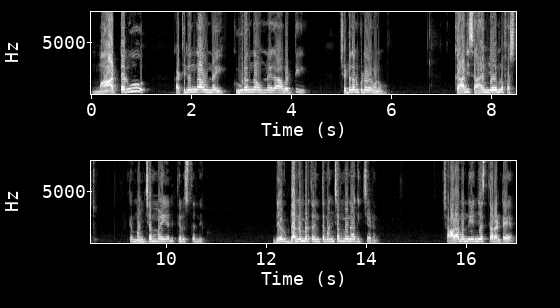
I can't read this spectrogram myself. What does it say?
మాటలు కఠినంగా ఉన్నాయి క్రూరంగా ఉన్నాయి కాబట్టి చెడ్డది అనుకున్నావేమో నువ్వు. కానీ సహాయం చేయడంలో ఫస్ట్ అంటే మంచి అమ్మాయి అని తెలుస్తుంది నీకు. దేవుడికి దండం పెడతావు ఇంత మంచి అమ్మాయి నాకు ఇచ్చాడని. చాలామంది ఏం చేస్తారంటే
